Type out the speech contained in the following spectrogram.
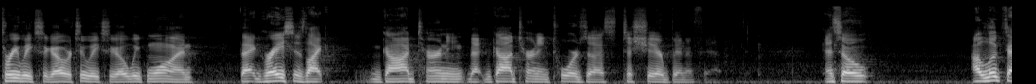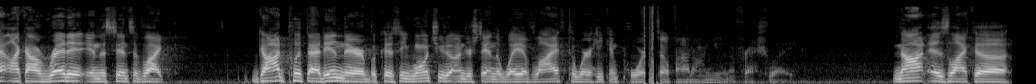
three weeks ago or two weeks ago, week one, that grace is like God turning, that God turning towards us to share benefit. And so I looked at, like, I read it in the sense of like, God put that in there because He wants you to understand the way of life to where He can pour Himself out on you in a fresh way. Not as like a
